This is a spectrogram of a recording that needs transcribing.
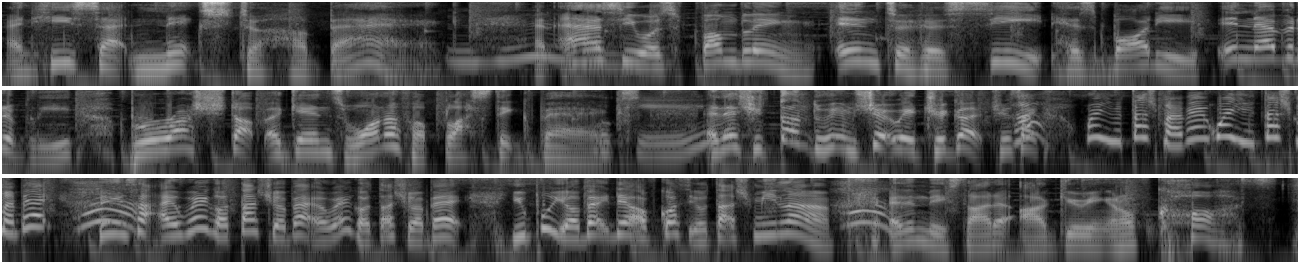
and he sat next to her bag. Mm-hmm. And as he was fumbling into his seat, his body inevitably brushed up against one of her plastic bags. Okay. And then she turned to him straight away, triggered. She was like, Why you touch my bag? Why you touch my bag? Then he's like, I where got touch your bag? I where got touch your bag? You put your bag there, of course you'll touch me lah. and then they started arguing, and of course.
